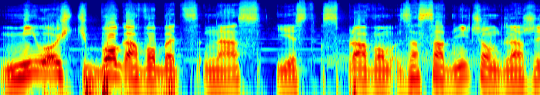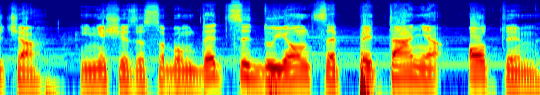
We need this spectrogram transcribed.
Miłość Boga wobec nas jest sprawą zasadniczą dla życia i niesie ze sobą decydujące pytania o tym,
